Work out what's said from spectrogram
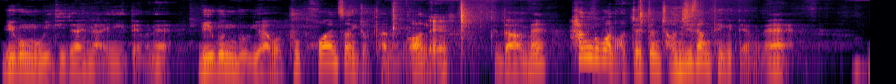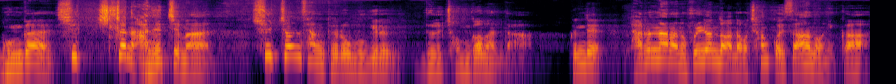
미국 무기 디자인 라인이기 때문에 미군 무기하고 북 호환성이 좋다는 것. 네. 그 다음에 한국은 어쨌든 전시 상태이기 때문에 뭔가 실, 실전 안 했지만 실전 상태로 무기를 늘 점검한다. 근데 다른 나라는 훈련도 안 하고 창고에 쌓아놓으니까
